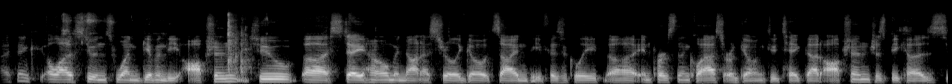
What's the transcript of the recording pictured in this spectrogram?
I think a lot of students, when given the option to uh, stay home and not necessarily go outside and be physically uh, in person in class, are going to take that option just because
